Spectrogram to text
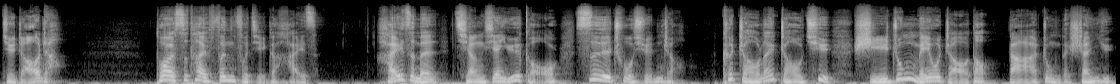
去找找。托尔斯泰吩咐几个孩子，孩子们抢先与狗四处寻找，可找来找去，始终没有找到打中的山芋，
